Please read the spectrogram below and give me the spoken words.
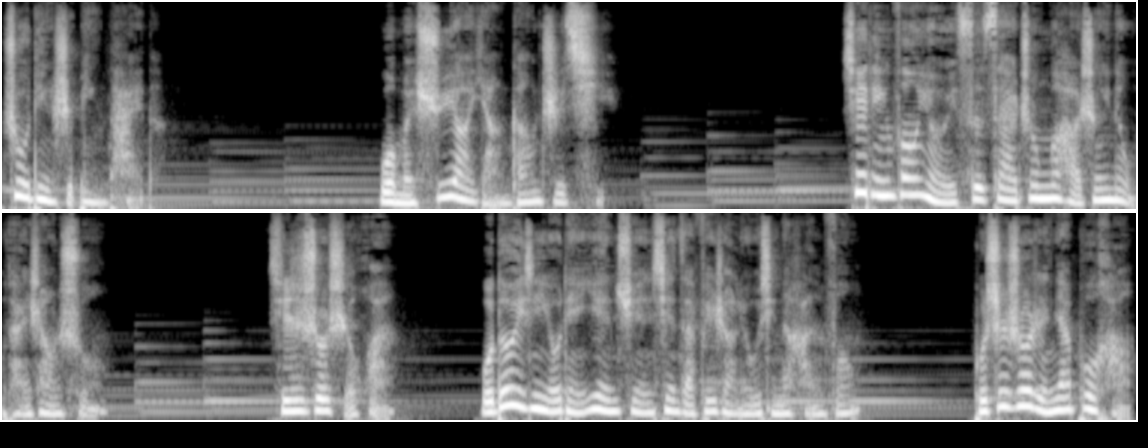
注定是病态的。我们需要阳刚之气。谢霆锋有一次在中国好声音的舞台上说：“其实说实话，我都已经有点厌倦现在非常流行的韩风，不是说人家不好，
